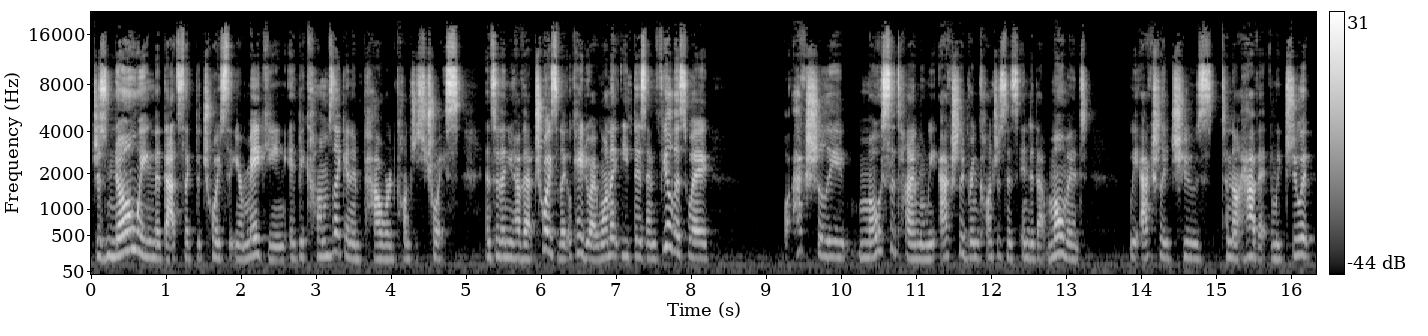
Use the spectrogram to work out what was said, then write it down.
just knowing that that's like the choice that you're making it becomes like an empowered conscious choice. And so then you have that choice of like okay do i want to eat this and feel this way? Well actually most of the time when we actually bring consciousness into that moment we actually choose to not have it. And we do it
